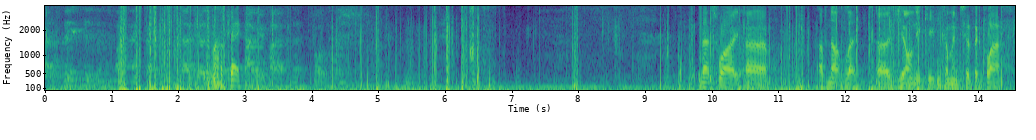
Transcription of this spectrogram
at this distance, my iPad, I just Okay. have me five minutes, twelve minutes. That's why uh, I've not let uh, Joni keep coming to the class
